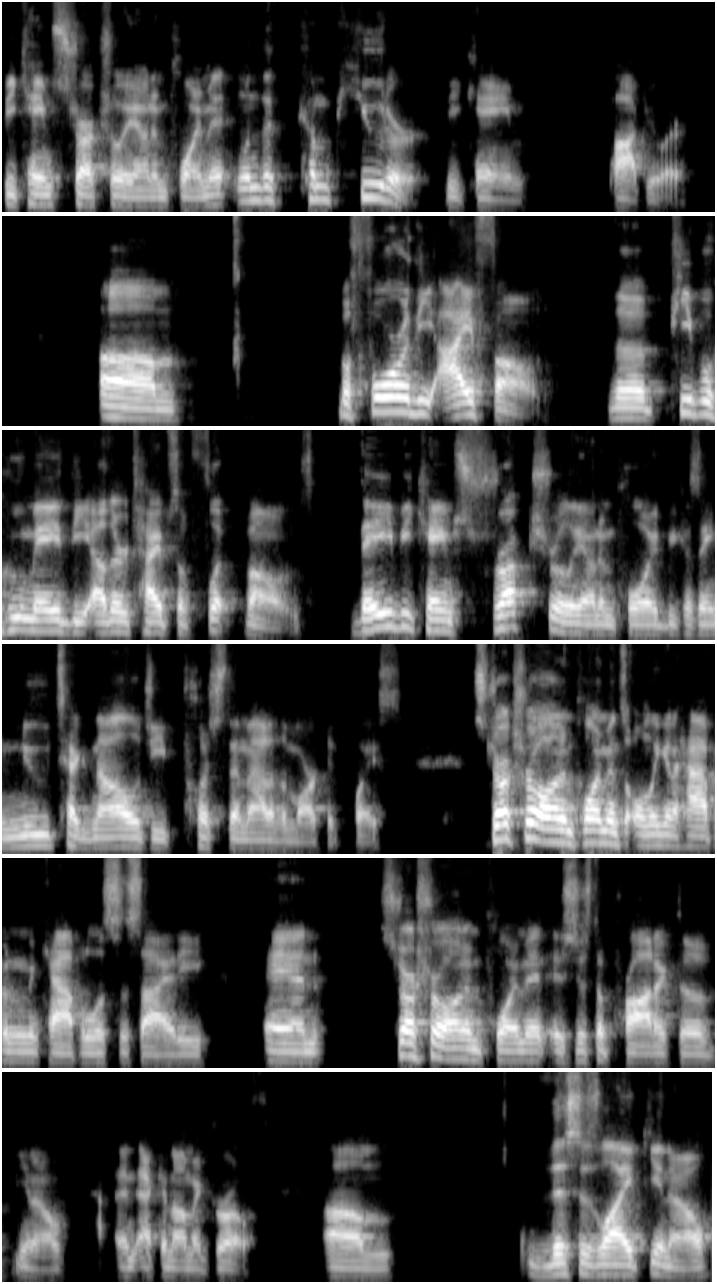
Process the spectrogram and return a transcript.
became structurally unemployment when the computer became popular. Um, before the iPhone, the people who made the other types of flip phones, they became structurally unemployed because a new technology pushed them out of the marketplace. Structural unemployment is only going to happen in a capitalist society, and structural unemployment is just a product of you know an economic growth. Um, this is like you know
